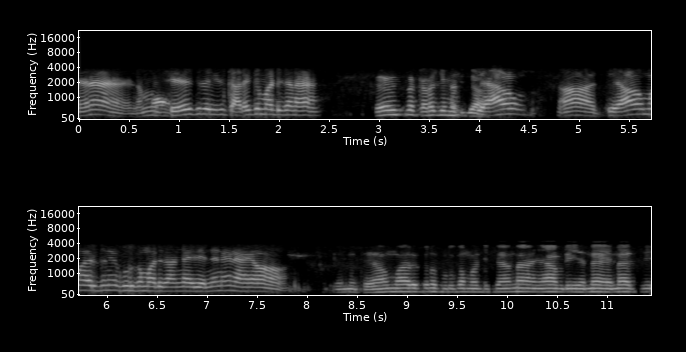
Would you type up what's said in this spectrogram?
என்ன நம்ம சேல்ஸ்ல இது கிடைக்க மாட்டேங்கானே சர்வீஸ்ல கிடைக்க தேவம் ஆ தேவமா இருக்குன்னே கொடுக்க மாட்டேங்கானே இது என்னண்ணே நியாயம்? என்ன தேவமா இருக்குன்னு கொடுக்க மாட்டேங்கான்னா ஏன் அப்படி என்ன என்னாச்சு?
